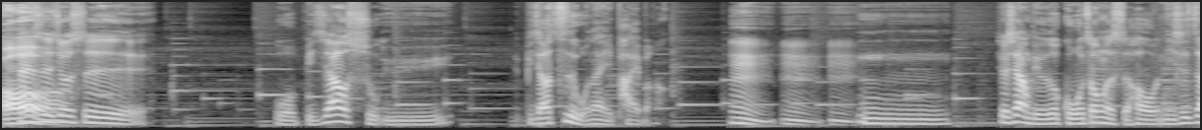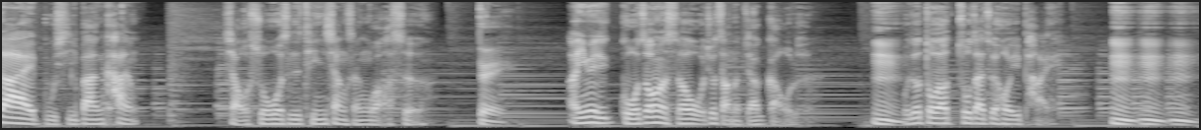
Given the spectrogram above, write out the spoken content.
哦。但是就是我比较属于比较自我那一派吧。嗯嗯嗯嗯，就像比如说国中的时候，你是在补习班看小说，或者是听相声瓦舍。对。啊，因为国中的时候我就长得比较高了，嗯，我就都要坐在最后一排，嗯嗯嗯，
